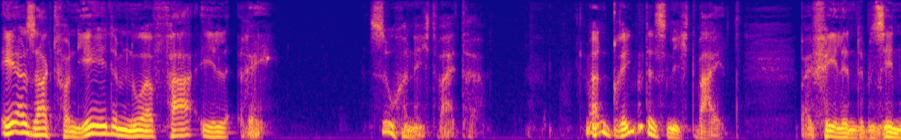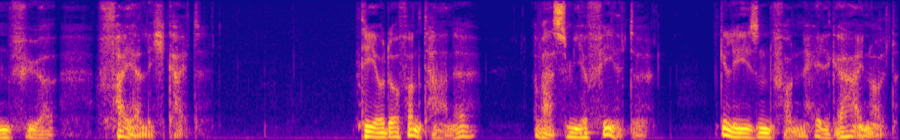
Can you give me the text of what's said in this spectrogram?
er sagt von jedem nur Fa il Re. Suche nicht weiter. Man bringt es nicht weit bei fehlendem Sinn für Feierlichkeit. Theodor Fontane Was mir fehlte. Gelesen von Helge Heinold.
